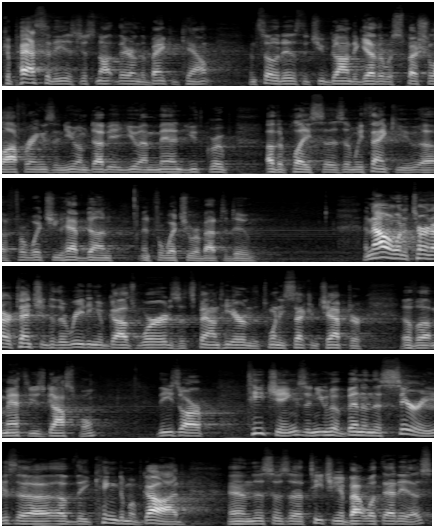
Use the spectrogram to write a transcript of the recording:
capacity is just not there in the bank account. And so it is that you've gone together with special offerings in UMW, UM Men, Youth Group, other places, and we thank you uh, for what you have done and for what you are about to do. And now I want to turn our attention to the reading of God's Word as it's found here in the 22nd chapter of uh, Matthew's Gospel. These are teachings, and you have been in this series uh, of the kingdom of God, and this is a teaching about what that is.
